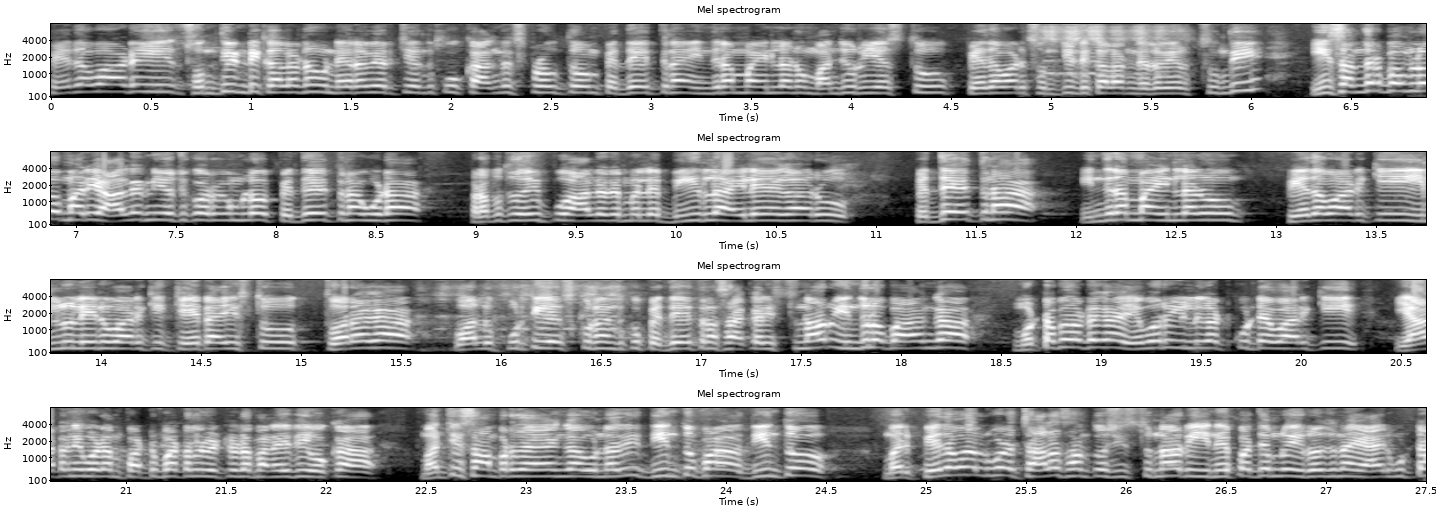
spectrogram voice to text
పేదవాడి సొంతింటి కళను నెరవేర్చేందుకు కాంగ్రెస్ ప్రభుత్వం పెద్ద ఎత్తున ఇందిరమ్మ ఇండ్లను మంజూరు చేస్తూ పేదవాడి సొంతింటి కళను నెరవేరుస్తుంది. ఈ సందర్భంలో మరి ఆలయ నియోజకవర్గంలో పెద్ద ఎత్తున కూడా ప్రభుత్వ వైపు ఆలయ ఎమ్మెల్యే బీర్లా ఐలయ్య గారు పెద్ద ఎత్తున ఇందిరమ్మ ఇండ్లను పేదవాడికి ఇల్లు లేని వారికి కేటాయిస్తూ త్వరగా వాళ్ళు పూర్తి చేసుకునేందుకు పెద్ద ఎత్తున సహకరిస్తున్నారు. ఇందులో భాగంగా మొట్టమొదటిగా ఎవరు ఇల్లు కట్టుకుంటే వారికి యాటనివ్వడం పట్టుబట్టలు పెట్టడం అనేది ఒక మంచి సాంప్రదాయంగా ఉన్నది. దీంతో దీంతో మరి పేదవాళ్ళు కూడా చాలా సంతోషిస్తున్నారు. ఈ నేపథ్యంలో ఈ రోజున యాదగుట్ట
